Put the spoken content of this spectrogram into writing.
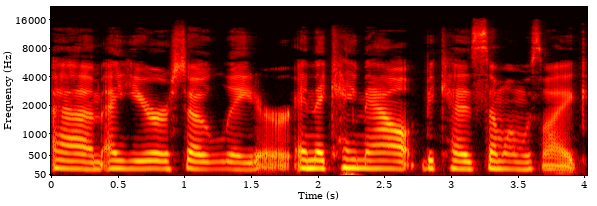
um, a year or so later, and they came out because someone was like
